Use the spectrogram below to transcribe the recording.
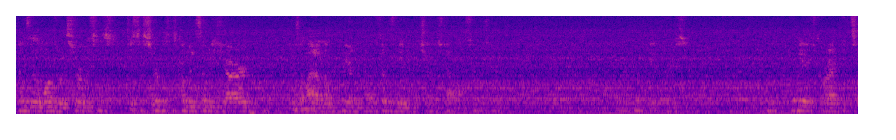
Those are the ones with services, just the services come in somebody's yard. There's a lot of them here in the village, those need to be changed out also. so. Correct, it's,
